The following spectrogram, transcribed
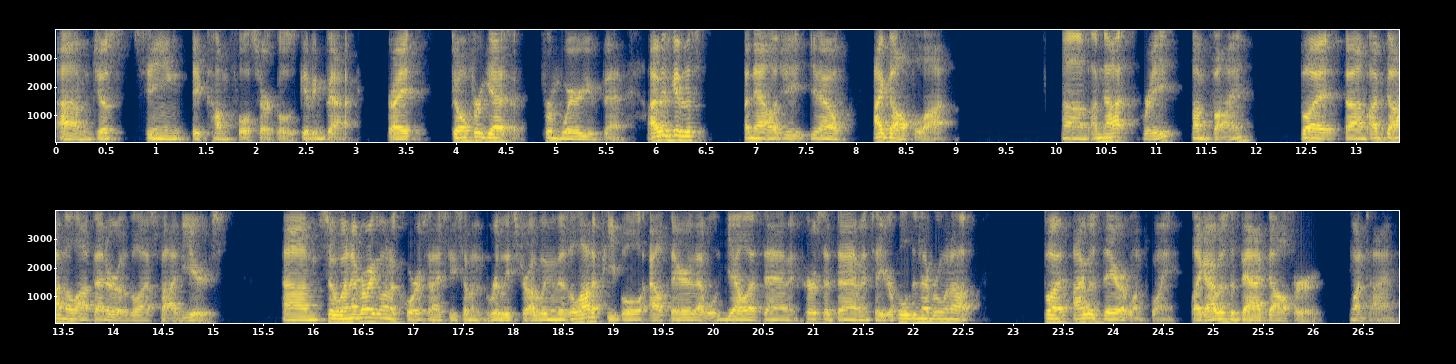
Um, just seeing it come full circles, giving back, right? Don't forget from where you've been. I always give this analogy, you know, I golf a lot. Um, I'm not great, I'm fine, but um, I've gotten a lot better over the last five years. Um, so whenever I go on a course and I see someone really struggling, there's a lot of people out there that will yell at them and curse at them and say you're holding everyone up. But I was there at one point. Like I was a bad golfer one time.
